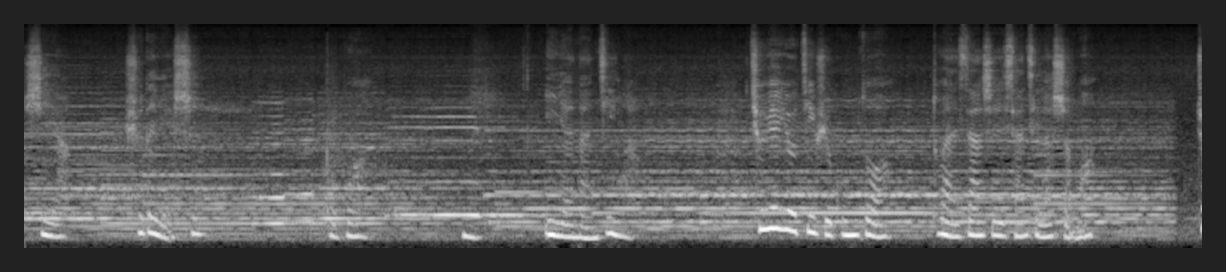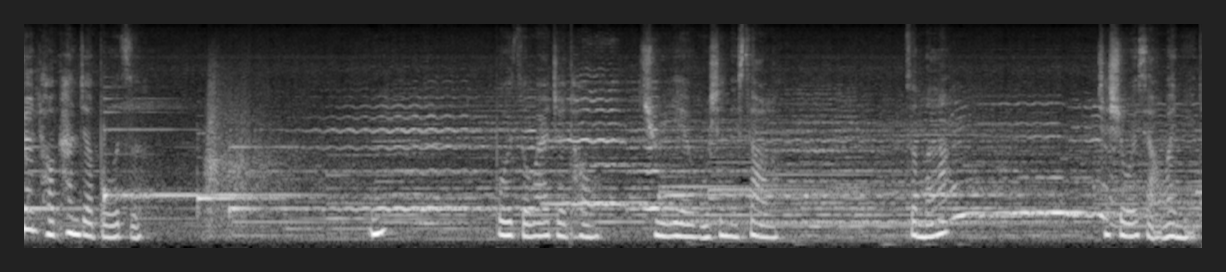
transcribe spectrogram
是呀，说的也是。不过，嗯，一言难尽了。秋叶又继续工作，突然像是想起了什么，转头看着脖子。嗯，脖子歪着头，秋叶无声的笑了。怎么了？这是我想问你的，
